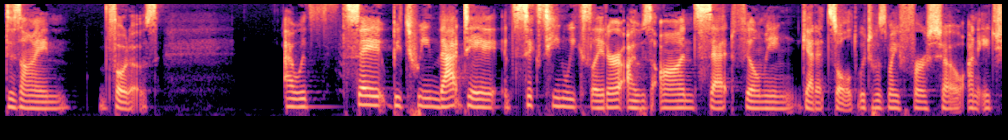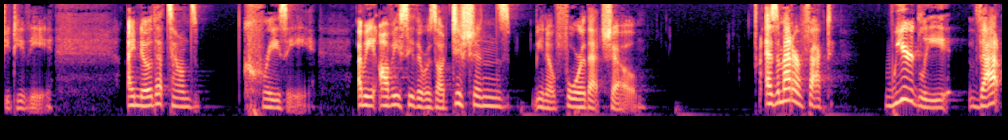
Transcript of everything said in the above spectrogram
design photos. I would say between that day and 16 weeks later, I was on set filming Get It Sold, which was my first show on HGTV. I know that sounds crazy. I mean, obviously there was auditions, you know, for that show. As a matter of fact, weirdly, that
